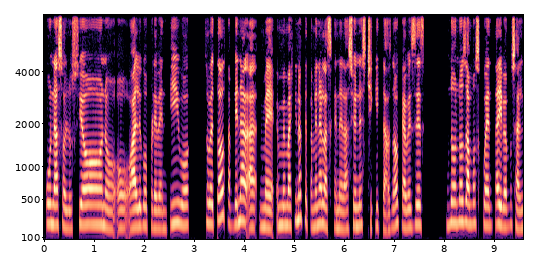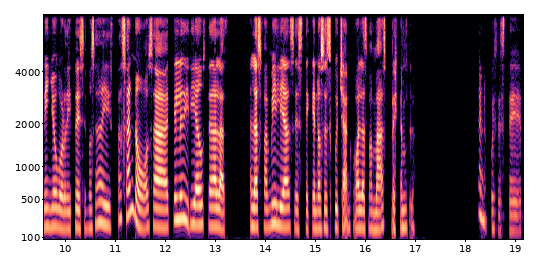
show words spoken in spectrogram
una solución o, algo preventivo? Sobre todo también, me, me imagino que también a las generaciones chiquitas, ¿no? Que a veces no nos damos cuenta y vemos al niño gordito y decimos, ay, está sano, o sea, ¿qué le diría usted a las, a las familias este, que nos escuchan o a las mamás, por ejemplo? Bueno, pues este,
